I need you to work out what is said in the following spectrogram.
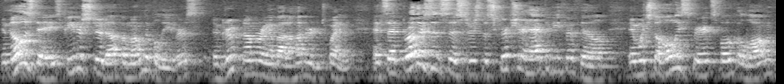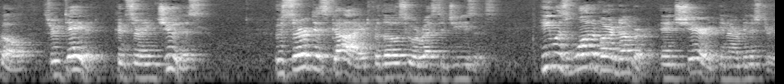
In those days, Peter stood up among the believers, a group numbering about 120, and said, Brothers and sisters, the scripture had to be fulfilled in which the Holy Spirit spoke a long ago through David concerning Judas, who served as guide for those who arrested Jesus. He was one of our number and shared in our ministry.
